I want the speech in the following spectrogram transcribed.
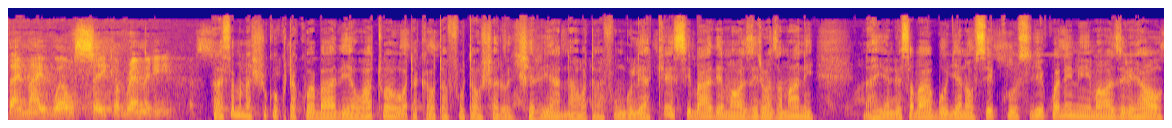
they may well seek a remedy. Anasema nashuku kutakuwa baadhi ya watu watakaotafuta ushauri wa kisheria na watafungulia kesi baadhi ya mawaziri wa zamani, na hiyo ndio sababu jana usiku, sijui kwa nini mawaziri hao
